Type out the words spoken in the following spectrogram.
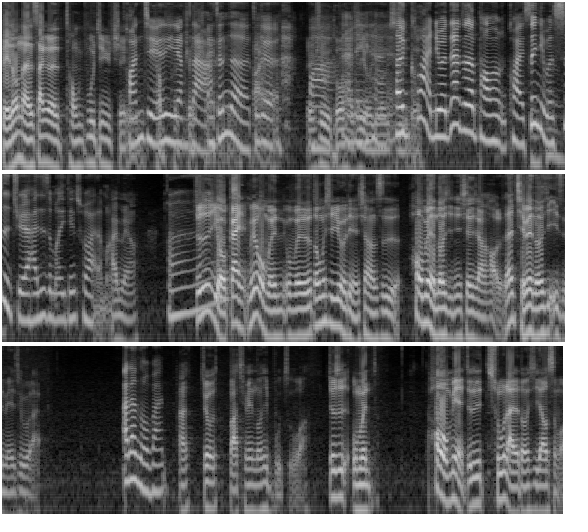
北中南三个同步进去，团结力量大。哎、真的这个人数多还是有优势，很，快，你们这样真的跑很快，所以你们视觉还是什么已经出来了吗？还没啊，呃，就是有概念，因为我们我们的东西有点像是后面的东西已经先想好了，但前面的东西一直没出来啊，那怎么办？啊，就把前面的东西补足啊，就是我们。后面就是出来的东西要什么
